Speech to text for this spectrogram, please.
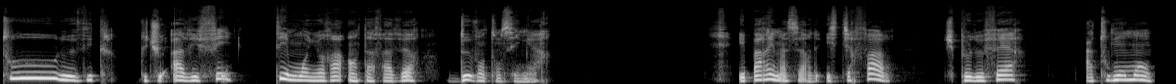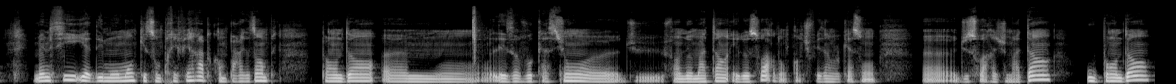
tout le dhikr que tu avais fait témoignera en ta faveur devant ton Seigneur. Et pareil, ma sœur, le istirfar, tu peux le faire à tout moment, même s'il y a des moments qui sont préférables, comme par exemple pendant euh, les invocations euh, du, enfin le matin et le soir, donc quand tu fais les invocations euh, du soir et du matin, ou pendant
